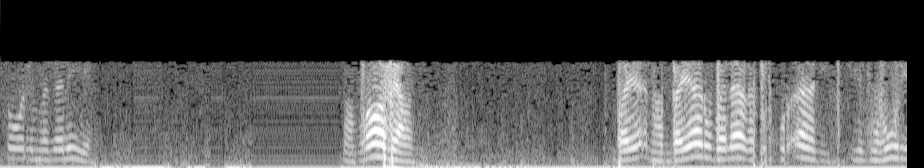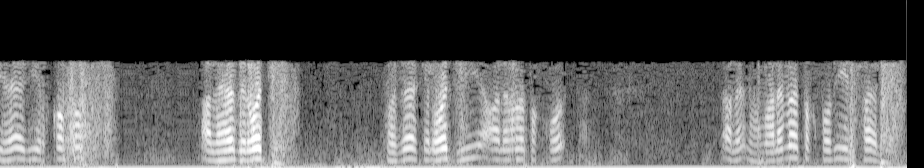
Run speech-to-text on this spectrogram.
الصور المدنية. نعم، رابعا نعم، بيان بلاغة القرآن في ظهور هذه القصص على هذا الوجه. وذاك الوجه على ما تقو... على... نعم على ما تقتضيه الحال.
